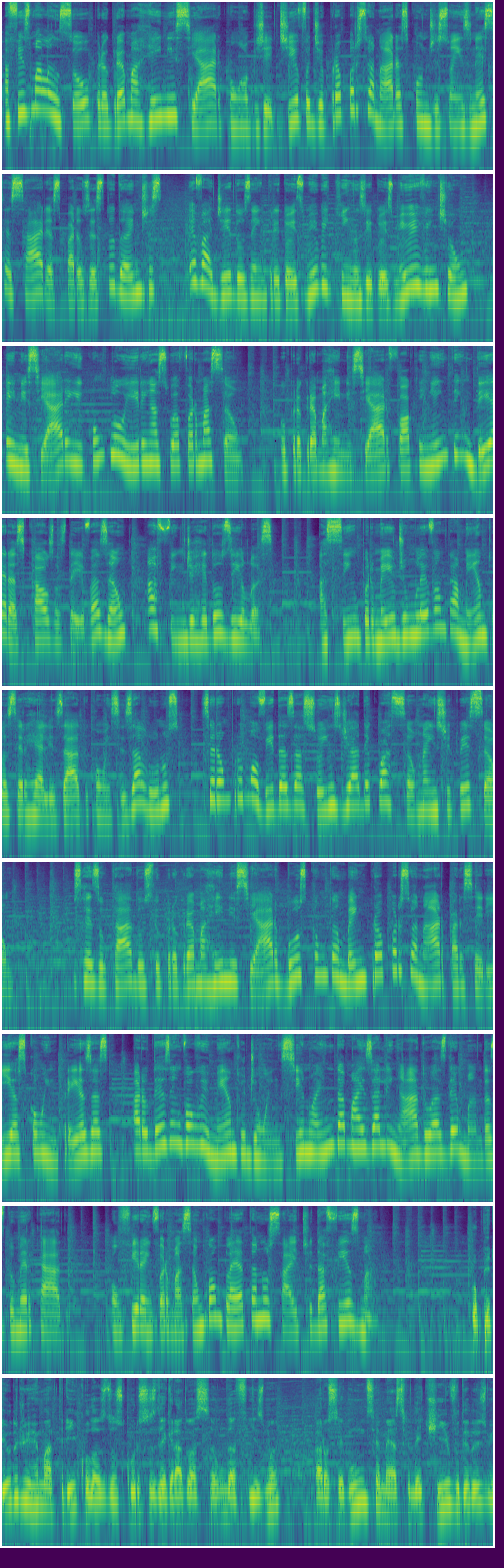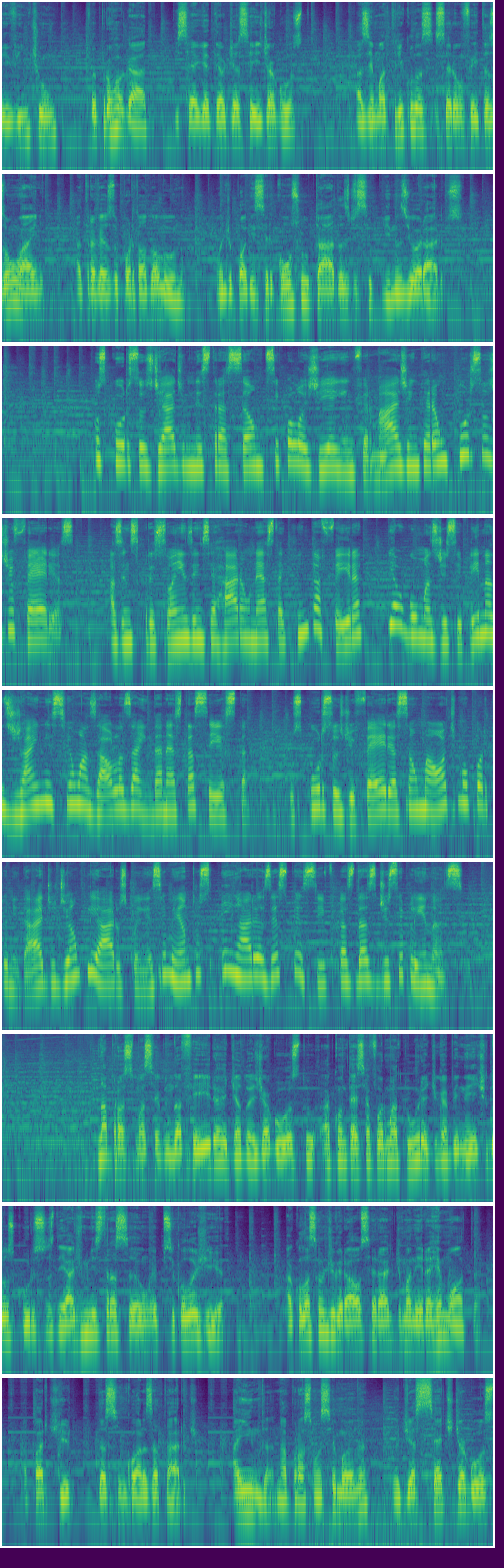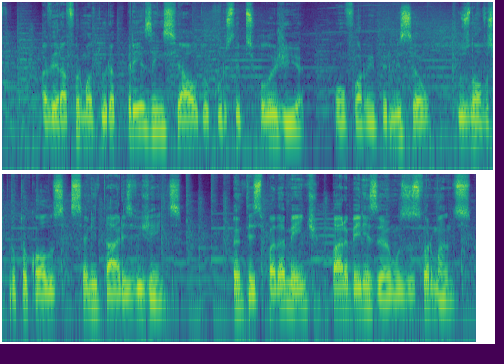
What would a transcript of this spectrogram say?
A FISMA lançou o programa Reiniciar com o objetivo de proporcionar as condições necessárias para os estudantes evadidos entre 2015 e 2021 reiniciarem e concluírem a sua formação. O programa Reiniciar foca em entender as causas da evasão a fim de reduzi-las. Assim, por meio de um levantamento a ser realizado com esses alunos, serão promovidas ações de adequação na instituição, os resultados do programa Reiniciar buscam também proporcionar parcerias com empresas para o desenvolvimento de um ensino ainda mais alinhado às demandas do mercado. Confira a informação completa no site da FISMA. O período de rematrículas dos cursos de graduação da FISMA para o segundo semestre letivo de 2021 foi prorrogado e segue até o dia 6 de agosto. As rematrículas serão feitas online através do portal do aluno, onde podem ser consultadas disciplinas e horários. Os cursos de administração, psicologia e enfermagem terão cursos de férias. As inscrições encerraram nesta quinta-feira e algumas disciplinas já iniciam as aulas ainda nesta sexta. Os cursos de férias são uma ótima oportunidade de ampliar os conhecimentos em áreas específicas das disciplinas. Na próxima segunda-feira, dia 2 de agosto, acontece a formatura de gabinete dos cursos de Administração e Psicologia. A colação de grau será de maneira remota, a partir das 5 horas da tarde. Ainda na próxima semana, no dia 7 de agosto, haverá formatura presencial do curso de Psicologia, conforme permissão dos novos protocolos sanitários vigentes. Antecipadamente, parabenizamos os formandos.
